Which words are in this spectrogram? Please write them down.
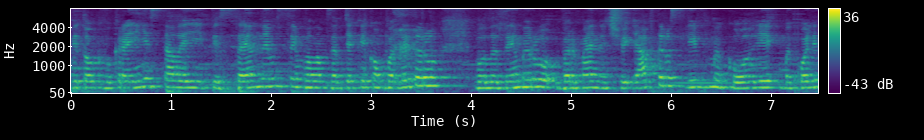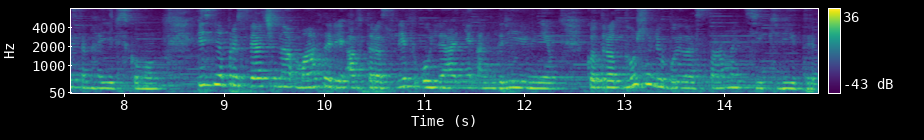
Квіток в Україні стала її пісенним символом завдяки композитору Володимиру Верменичу і автору слів Миколі, Миколі Сенгаївському. Пісня присвячена матері автора слів Уляні Андріївні, котра дуже любила саме ці квіти.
